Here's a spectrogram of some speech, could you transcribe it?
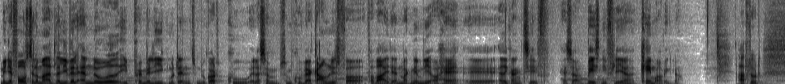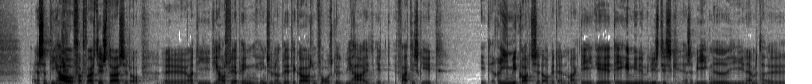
Men jeg forestiller mig, at der alligevel er noget i Premier League-modellen, som du godt kunne, eller som, som kunne være gavnligt for, for VAR i Danmark, nemlig at have øh, adgang til altså væsentligt flere kameravinkler. Absolut. Altså, de har jo for det første et større setup, øh, og de, de har også flere penge, ingen tvivl om det, det gør også en forskel. Vi har et, et, faktisk et, et rimelig godt setup i Danmark. Det er ikke, det er ikke minimalistisk, altså vi er ikke nede i nærmest øh,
